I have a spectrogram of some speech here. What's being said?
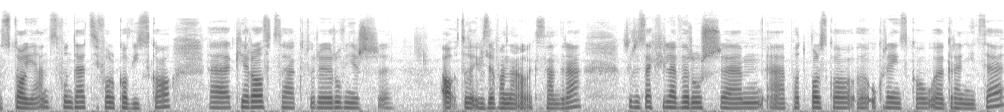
Stojan z Fundacji Folkowisko, kierowca, który również o, tutaj widzę pana Aleksandra, który za chwilę wyruszy e, pod polsko-ukraińską e, granicę.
